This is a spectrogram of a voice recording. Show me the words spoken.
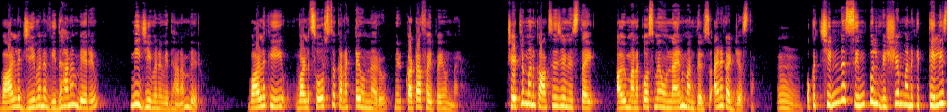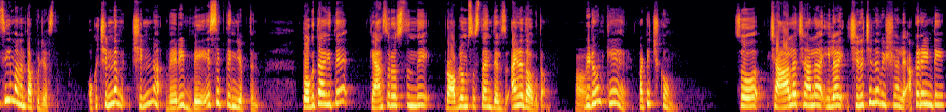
వాళ్ళ జీవన విధానం వేరు మీ జీవన విధానం వేరు. వాళ్ళకి వాళ్ళ సోర్స్తో కనెక్ట్ అయి ఉన్నారు మీరు కట్ ఆఫ్ అయిపోయి ఉన్నారు. చెట్లు మనకు ఆక్సిజన్ ఇస్తాయి అవి మన కోసమే ఉన్నాయని మనకు తెలుసు. ఆయన కట్ చేస్తాం. ఒక చిన్న సింపుల్ విషయం మనకి తెలిసి మనం తప్పు చేస్తాం. ఒక చిన్న చిన్న వెరీ బేసిక్ థింగ్ చెప్తాను పొగ తాగితే క్యాన్సర్ వస్తుంది ప్రాబ్లమ్స్ వస్తాయని తెలుసు. అయినా తాగుతాం. వి డోంట్ కేర్ పట్టించుకోం. సో చాలా చాలా ఇలా చిన్న చిన్న విషయాలే. అక్కడేంటి?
